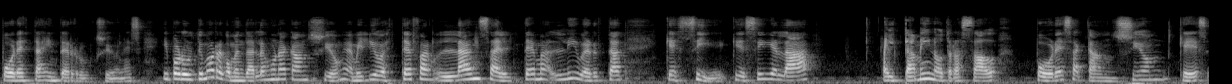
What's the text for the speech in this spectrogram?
por estas interrupciones. Y por último, recomendarles una canción. Emilio Estefan lanza el tema Libertad que sigue, que sigue la, el camino trazado por esa canción que es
